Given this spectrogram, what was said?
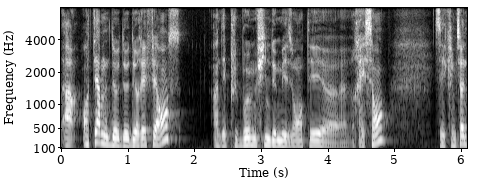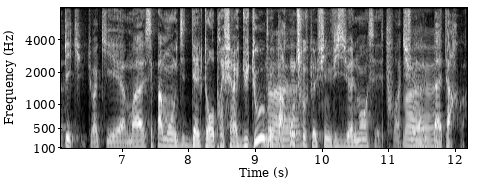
alors, en termes de, de, de référence, un des plus beaux films de maison hantée euh, récents, c'est Crimson Peak, tu vois, qui est, euh, moi, c'est pas mon Del Toro préféré du tout, mais Ouais, par ouais. contre, je trouve que le film visuellement, c'est, tu Ouais, fais bâtard, quoi.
